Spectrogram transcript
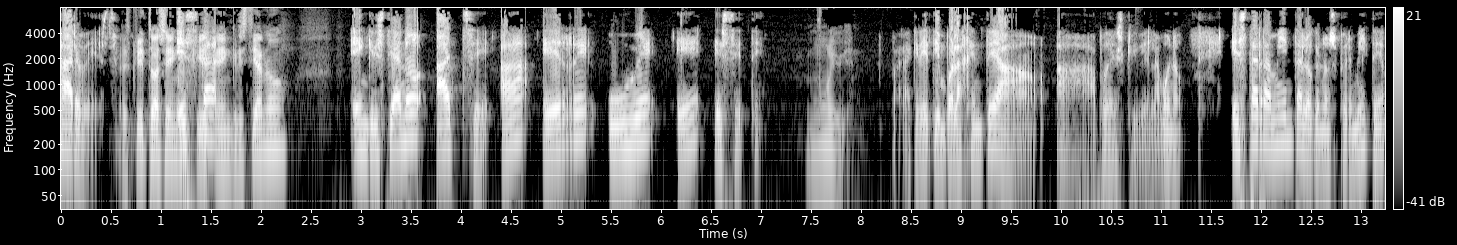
Harvest. Escrito así en, Esta- en cristiano. En cristiano, H-A-R-V-E-S-T. Muy bien. Para que dé tiempo a la gente a, poder escribirla. Bueno, esta herramienta lo que nos permite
